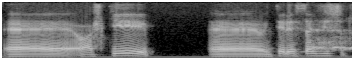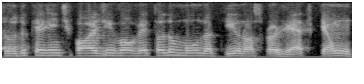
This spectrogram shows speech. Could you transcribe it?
É, eu acho que é, o interessante disso tudo é que a gente pode envolver todo mundo aqui, o nosso projeto, que é um,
